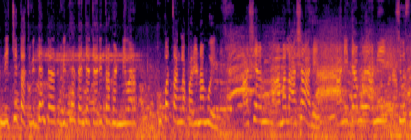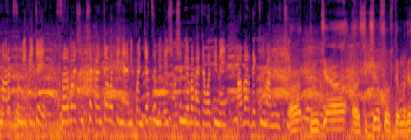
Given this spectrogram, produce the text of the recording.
निश्चितच विद्यार्थ्या विद्यार्थ्यांच्या चरित्र घडणीवर खूपच चांगला परिणाम होईल अशी आम- आम्हाला आशा आहे. आणि त्यामुळे आम्ही शिवस्मारक समितीचे सर्व शिक्षकांच्या वतीने आणि पंचायत समिती शिक्षण विभागाच्या वतीने आभार देखील मानू इच्छितो. तुमच्या शिक्षण संस्थेमध्ये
